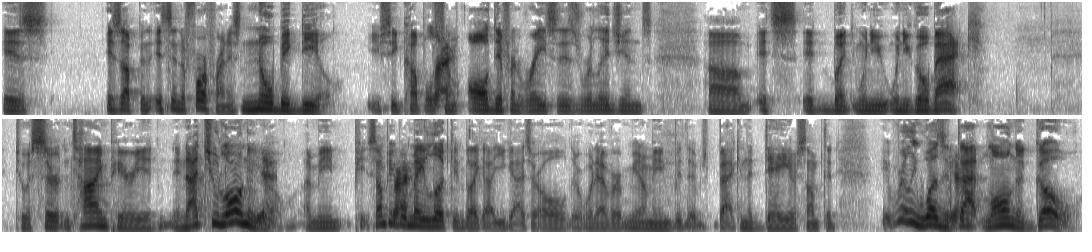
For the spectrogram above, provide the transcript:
is is up in it's in the forefront. It's no big deal. You see couples Right. from all different races, religions. Um, it's it, but when you when you go back to a certain time period, and not too long ago. I mean, p- some people Right. may look and be like, "Oh, you guys are old" or whatever. You know, what I mean, but it was back in the day or something. It really wasn't Yeah. that long ago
